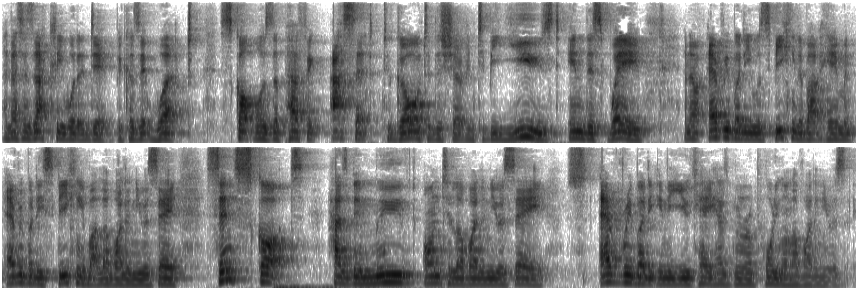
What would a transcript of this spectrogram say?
and that's exactly what it did because it worked. Scott was the perfect asset to go onto the show and to be used in this way. And now everybody was speaking about him and everybody's speaking about Love Island USA. Since Scott has been moved onto Love Island USA, everybody in the UK has been reporting on Love Island USA.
